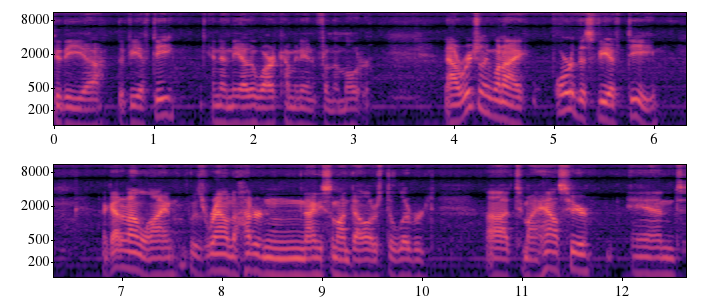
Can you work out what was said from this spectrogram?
to the, uh, the VFD, and then the other wire coming in from the motor. Now originally when I ordered this VFD, I got it online. It was around 190 some odd dollars delivered uh, to my house here and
